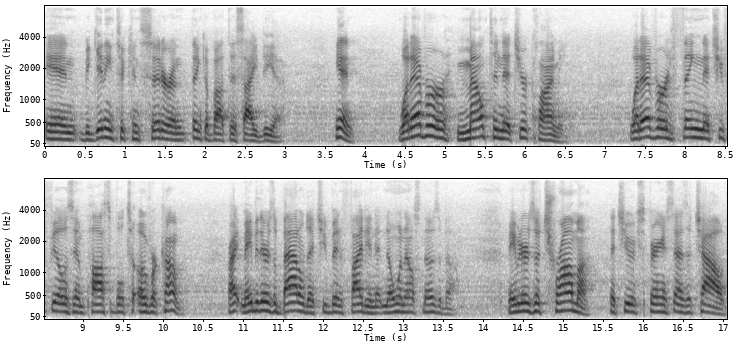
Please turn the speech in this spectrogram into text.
in beginning to consider and think about this idea. Again, whatever mountain that you're climbing, whatever thing that you feel is impossible to overcome, right? Maybe there's a battle that you've been fighting that no one else knows about. Maybe there's a trauma that you experienced as a child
